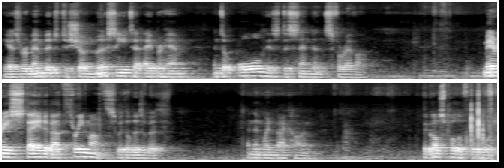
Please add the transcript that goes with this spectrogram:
He has remembered to show mercy to Abraham and to all his descendants forever. Mary stayed about three months with Elizabeth and then went back home. The Gospel of the Lord.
